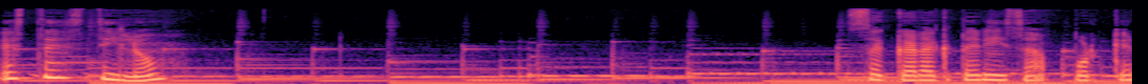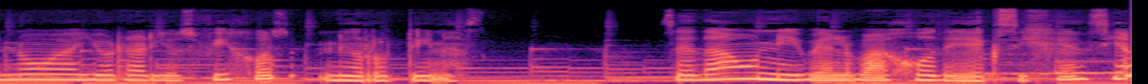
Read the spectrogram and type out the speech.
Este estilo se caracteriza porque no hay horarios fijos ni rutinas. Se da un nivel bajo de exigencia,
